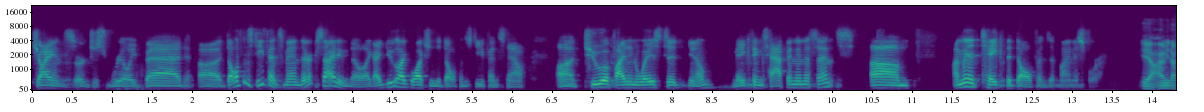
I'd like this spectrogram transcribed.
Giants are just really bad. Uh, Dolphins defense, man, they're exciting though. Like I do like watching the Dolphins defense now. Uh, Tua finding ways to, you know, make things happen in a sense. Um, I'm going to take the Dolphins at minus four. Yeah, I mean,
